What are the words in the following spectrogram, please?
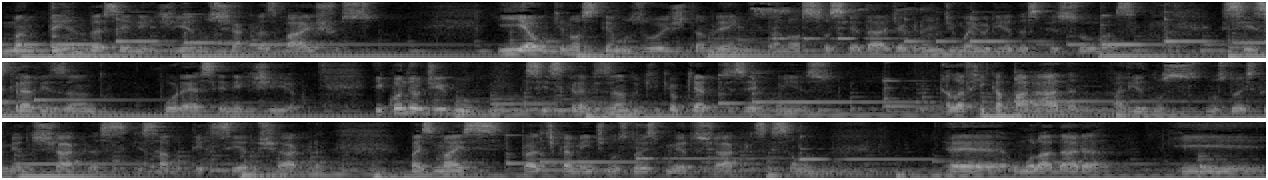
mantendo essa energia nos chakras baixos e é o que nós temos hoje também na nossa sociedade, a grande maioria das pessoas se escravizando por essa energia. E quando eu digo se escravizando, o que, que eu quero dizer com isso? Ela fica parada ali nos, nos dois primeiros chakras, que está no terceiro chakra, mas mais praticamente nos dois primeiros chakras, que são é, o Muladhara e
